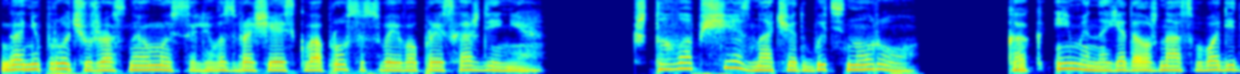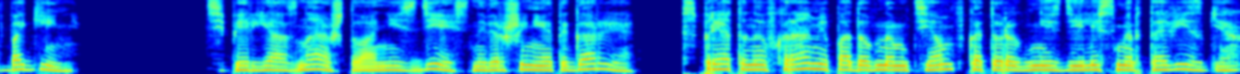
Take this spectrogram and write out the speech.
Гоню прочь ужасную мысль, возвращаясь к вопросу своего происхождения. Что вообще значит быть Нуру? Как именно я должна освободить богинь? Теперь я знаю, что они здесь, на вершине этой горы, спрятаны в храме, подобном тем, в которых гнездились смертовизги.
